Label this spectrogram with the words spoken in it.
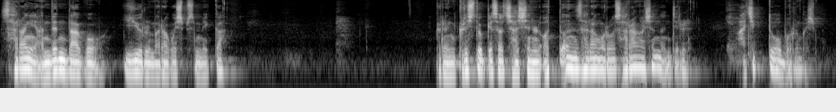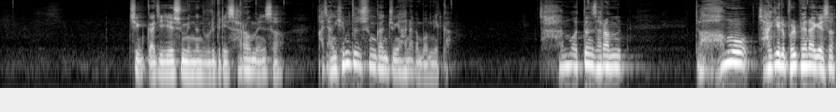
사랑이 안 된다고 이유를 말하고 싶습니까? 그는 그리스도께서 자신을 어떤 사랑으로 사랑하셨는지를 아직도 모르는 것입니다. 지금까지 예수 믿는 우리들이 살아오면서 가장 힘든 순간 중에 하나가 뭡니까? 참 어떤 사람은 너무 자기를 불편하게 해서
